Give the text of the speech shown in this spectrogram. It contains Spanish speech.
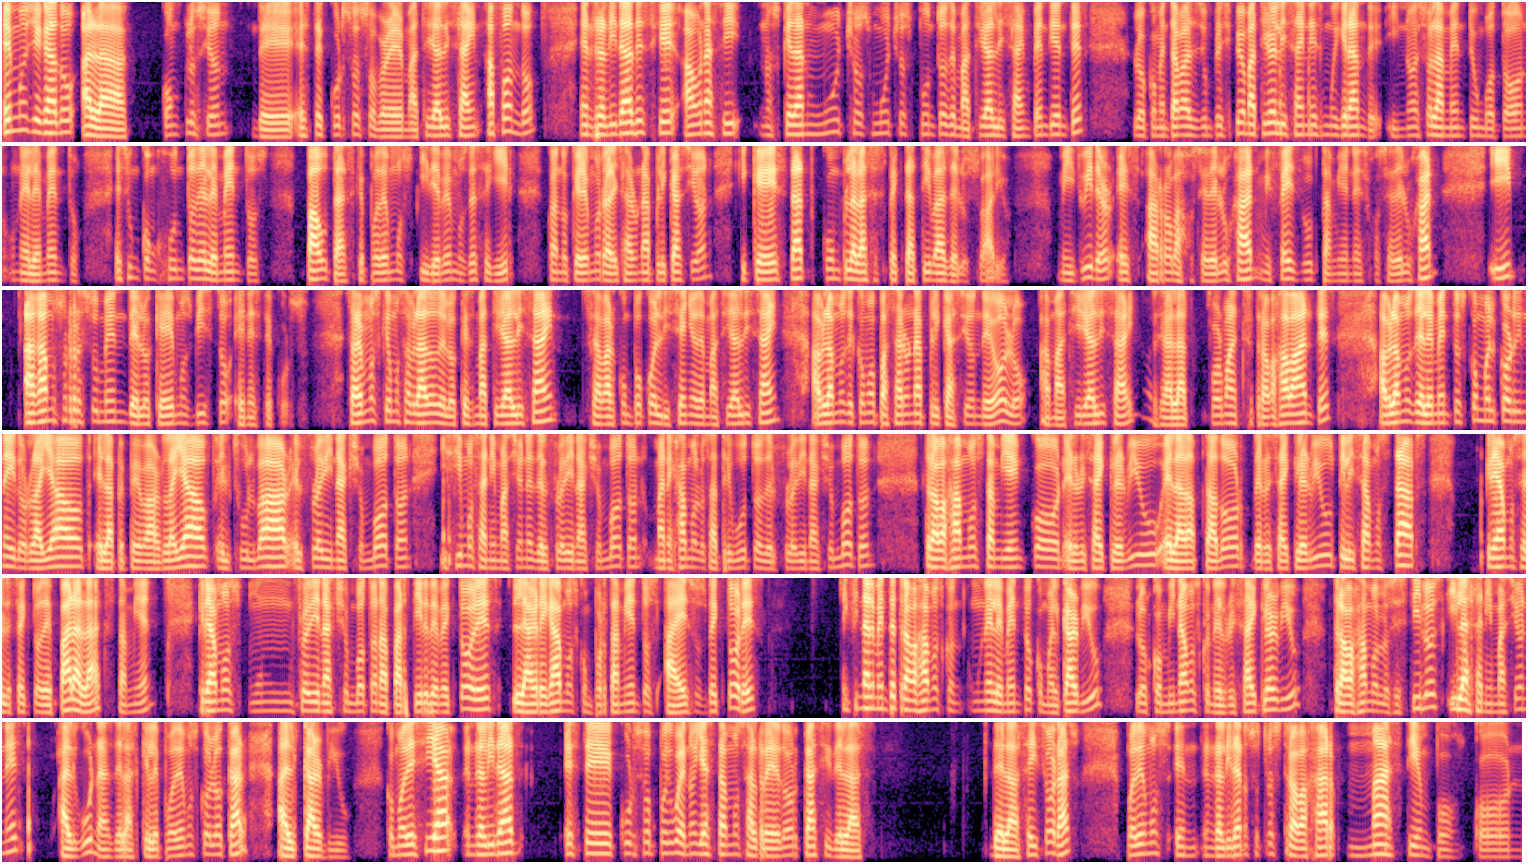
Hemos llegado a la conclusión de este curso sobre Material Design a fondo. En realidad es que aún así nos quedan muchos, muchos puntos de Material Design pendientes. Lo comentaba desde un principio, Material Design es muy grande y no es solamente un botón, un elemento. Es un conjunto de elementos, pautas que podemos y debemos de seguir cuando queremos realizar una aplicación y que ésta cumpla las expectativas del usuario. Mi Twitter es arroba José de Luján, mi Facebook también es José de Luján y hagamos un resumen de lo que hemos visto en este curso. Sabemos que hemos hablado de lo que es Material Design, se abarca un poco el diseño de Material Design. Hablamos de cómo pasar una aplicación de Olo a Material Design, o sea, la forma que se trabajaba antes. Hablamos de elementos como el Coordinator Layout, el App Bar Layout, el Toolbar, el Flooding Action Button. Hicimos animaciones del Flooding Action Button, manejamos los atributos del Flooding Action Button. Trabajamos también con el Recycler View, el adaptador de Recycler View, utilizamos tabs, creamos el efecto de parallax también, creamos un Freudian Action Button a partir de vectores, le agregamos comportamientos a esos vectores. Y finalmente trabajamos con un elemento como el Car View, lo combinamos con el Recycler View, trabajamos los estilos y las animaciones, algunas de las que le podemos colocar al Car View. Como decía, en realidad este curso, pues bueno, ya estamos alrededor casi de las de las seis horas, podemos en, realidad nosotros trabajar más tiempo con,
